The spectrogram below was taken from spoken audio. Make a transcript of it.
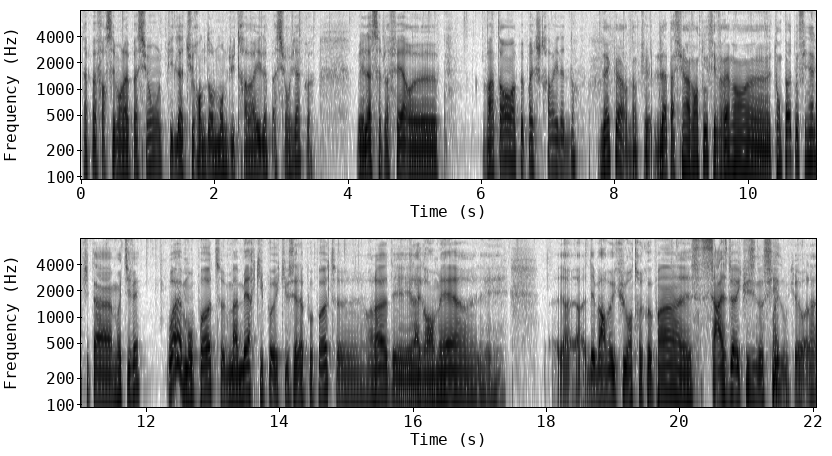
t'as pas forcément la passion. Et puis là, tu rentres dans le monde du travail, la passion vient, quoi. Mais là, ça doit faire euh, 20 ans à peu près que je travaille là-dedans. D'accord. Donc euh, la passion avant tout, c'est vraiment euh, ton pote au final qui t'a motivé? Ouais, mon pote, ma mère qui, faisait la popote, euh, voilà, des, la grand-mère, les, des barbecues entre copains, et ça reste de la cuisine aussi, Ouais. donc voilà.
